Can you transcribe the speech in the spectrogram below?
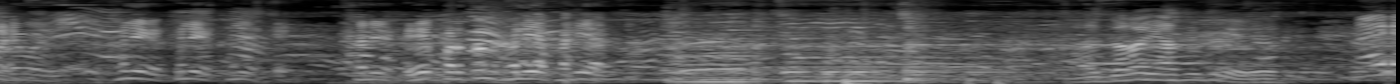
खाली खाली खाली खाली हे परतन खाली आहे खाली आहे जरा घ्या रे नाही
